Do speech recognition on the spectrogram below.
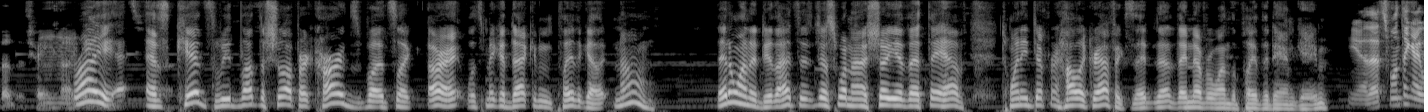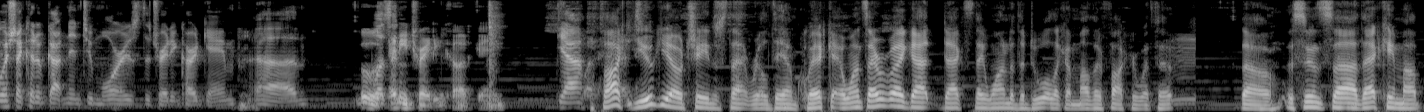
but the trading Mhm. card Right. game, As kids, we'd love to show off our cards, but it's like, all right, let's make a deck and play together. No, they don't want to do that. They just want to show you that they have 20 different holographics. They, they never wanted to play the damn game. Yeah, that's one thing I wish I could have gotten into more is the trading card game. Um Ooh, was it- any trading card game. yeah. One Fuck. Yu Gi Oh! changed that real damn quick. And once everybody got decks, they wanted the duel like a motherfucker with it. Mm, So as soon as uh, that came up,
